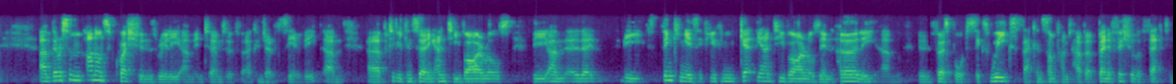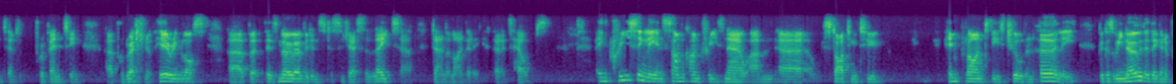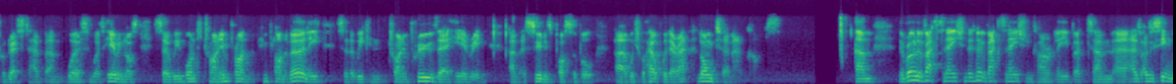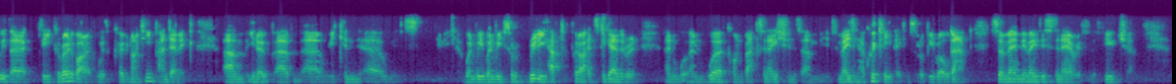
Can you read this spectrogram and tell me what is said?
um, there are some unanswered questions really um, in terms of uh, congenital CMV, um, uh, particularly concerning antivirals. The, um, uh, the, the thinking is if you can get the antivirals in early, um, in the first four to six weeks, that can sometimes have a beneficial effect in terms of preventing uh, progression of hearing loss, uh, but there's no evidence to suggest that later down the line that it, that it helps. Increasingly in some countries now um, uh, starting to implant these children early because we know that they're going to progress to have um, worse and worse hearing loss. So we want to try and implant, implant them early so that we can try and improve their hearing um, as soon as possible, uh, which will help with their long-term outcomes. Um, the role of vaccination, there's no vaccination currently, but um, uh, as, as, we've seen with uh, the coronavirus, with COVID-19 pandemic, um, you know, um, uh, we can uh, when we when we sort of really have to put our heads together and and, and work on vaccinations, um, it's amazing how quickly they can sort of be rolled out. So maybe maybe this is an area for the future.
